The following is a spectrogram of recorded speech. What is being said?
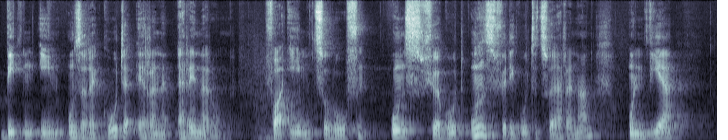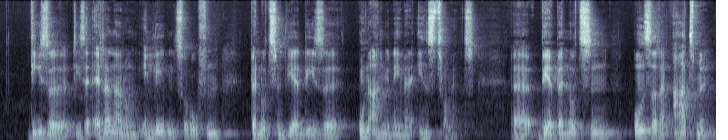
bitten ihn, unsere gute Erinnerung vor ihm zu rufen, uns für gut, uns für die Gute zu erinnern. Und wir diese, diese Erinnerung in Leben zu rufen, benutzen wir diese unangenehmen Instrument. Äh, wir benutzen unsere Atmen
